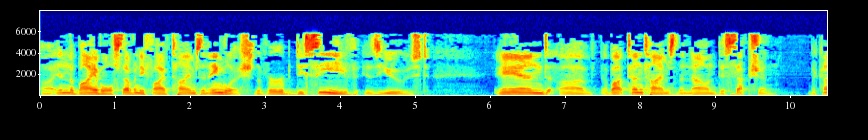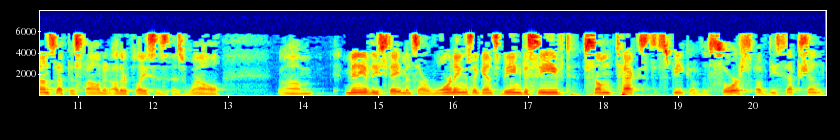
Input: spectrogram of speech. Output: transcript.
uh, in the Bible, 75 times in English, the verb deceive is used and uh, about 10 times the noun deception. The concept is found in other places as well. Um, many of these statements are warnings against being deceived. Some texts speak of the source of deception.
